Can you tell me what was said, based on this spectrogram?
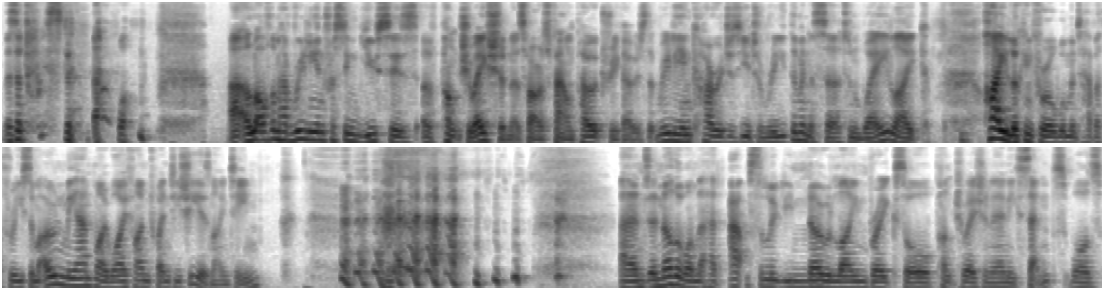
There's a twist in that one. Uh, a lot of them have really interesting uses of punctuation as far as found poetry goes that really encourages you to read them in a certain way, like, Hi, looking for a woman to have a threesome. Own me and my wife. I'm 20, she is 19. and another one that had absolutely no line breaks or punctuation in any sense was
